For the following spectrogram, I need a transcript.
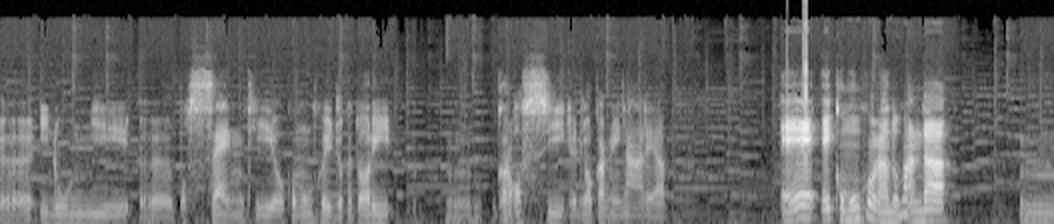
eh, i lunghi, eh, possenti o comunque i giocatori mh, mm, grossi che giocano in area, è, è comunque una domanda mh, mm,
